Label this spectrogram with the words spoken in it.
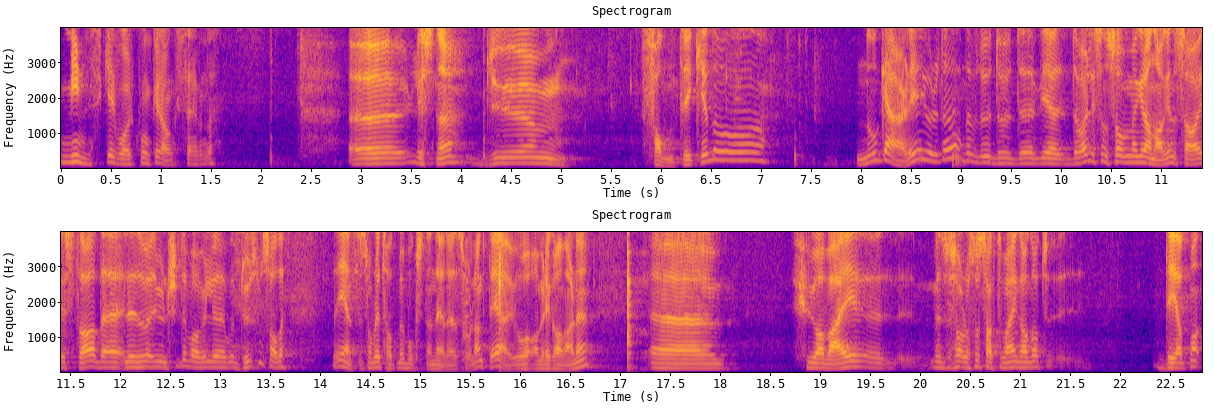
minsker vår konkurranseevne. Uh, Lysne, du um fant ikke noe, noe galt, gjorde du det? Det, det, det? det, var liksom som Grandhagen sa i stad Unnskyld, det var vel du som sa det. Det eneste som ble tatt med buksene nede så langt, det er jo amerikanerne. Uh, Huawei Men så har du også sagt til meg en gang at det at man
